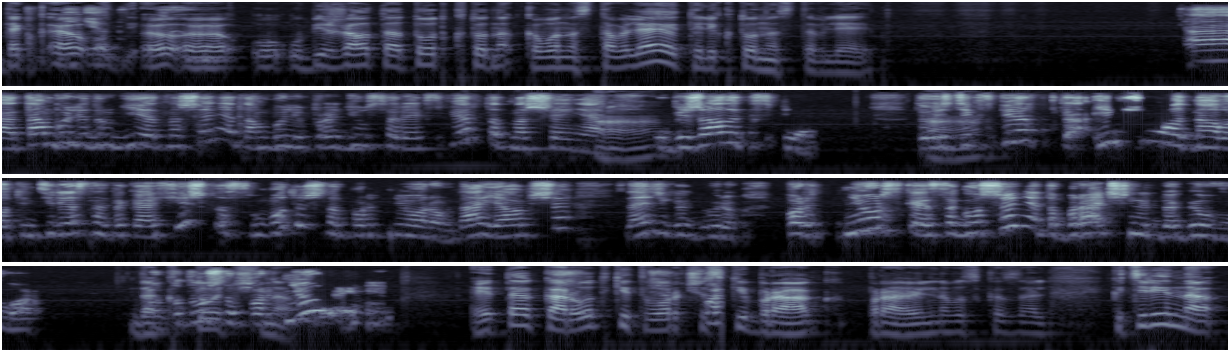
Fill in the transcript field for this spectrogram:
так э, э, э, убежал-то тот, кто, кого наставляют или кто наставляет? А, там были другие отношения, там были продюсер и эксперт отношения, А-а-а. убежал эксперт. То ага. есть экспертка, еще одна вот интересная такая фишка, смотришь на партнеров, да, я вообще, знаете, как говорю, партнерское соглашение – это брачный договор. Да, вот потому точно. что партнеры... Это короткий творческий брак, правильно вы сказали. Катерина,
